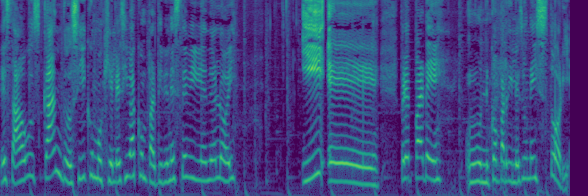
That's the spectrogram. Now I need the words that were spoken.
estaba buscando, sí, como que les iba a compartir en este Viviendo el Hoy. Y eh, preparé un, compartirles una historia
